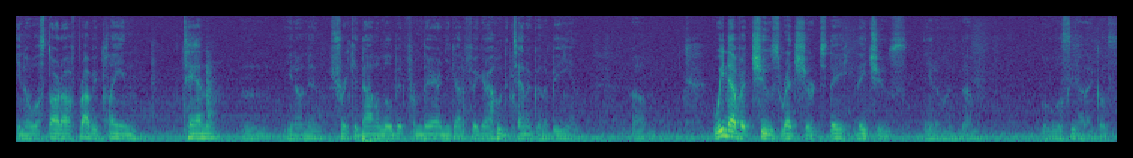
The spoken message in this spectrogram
you know, we'll start off probably playing ten, and, you know, and then shrink it down a little bit from there. And you got to figure out who the ten are going to be. And um, we never choose red shirts; they they choose. You know, and um, we'll, we'll see how that goes.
